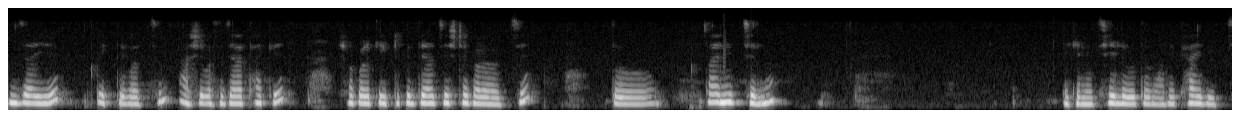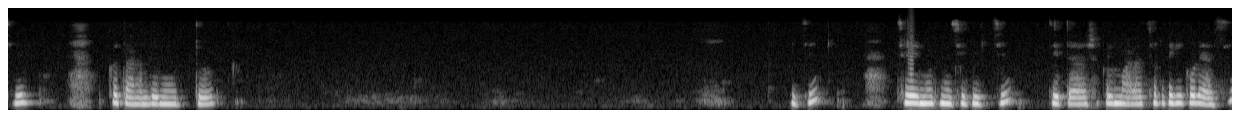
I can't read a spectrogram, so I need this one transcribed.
যাই হোক। দেখতে পাচ্ছেন, আশেপাশে যারা থাকে, সকলকে একটু করে দেওয়ার চেষ্টা করা হচ্ছে। তো তাই নিচ্ছে না। এখানে ছেলেও তো খাই দিচ্ছে। কত আনন্দের মুহূর্ত। যে ছেলের মুখ মুছে দিচ্ছে, যেটা সকল মারা ছোট থেকে করে আসে।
